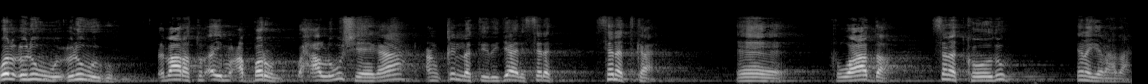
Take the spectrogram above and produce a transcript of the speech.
wlculuwu culuwigu cibaaratun ay mucabarun waxaa lagu sheegaa can qilati rijaali sanad sanadka ruwaadda sanadkoodu inay yaraadaan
